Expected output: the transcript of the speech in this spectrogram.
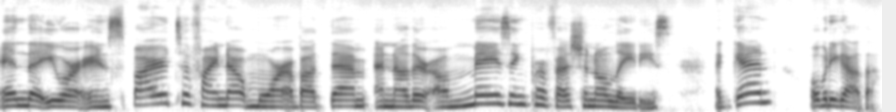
and that you are inspired to find out more about them and other amazing professional ladies. Again, obrigada.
